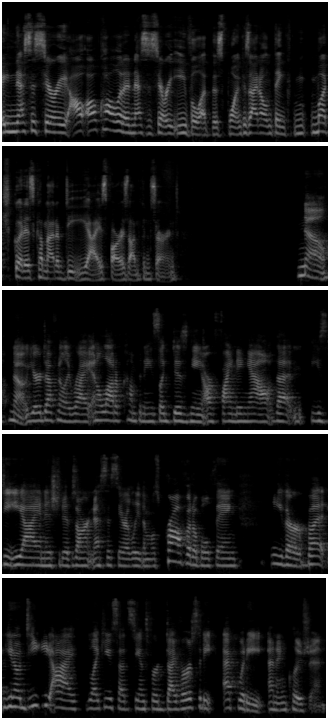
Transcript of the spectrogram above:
a necessary, I'll, I'll, call it a necessary evil at this point, because I don't think much good has come out of DEI as far as I'm concerned. No, no, you're definitely right. And a lot of companies like Disney are finding out that these DEI initiatives aren't necessarily the most profitable thing either. But, you know, DEI, like you said, stands for diversity, equity, and inclusion.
